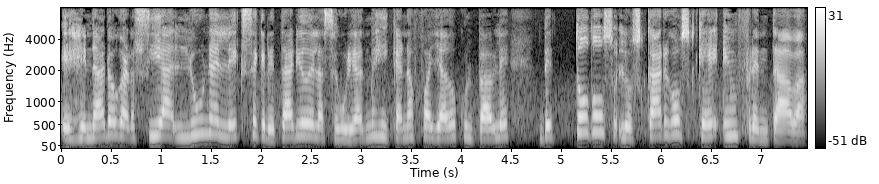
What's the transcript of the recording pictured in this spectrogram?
eh, Genaro García Luna, el ex secretario de la Seguridad Mexicana, fue hallado culpable de todos los cargos que enfrentaba.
